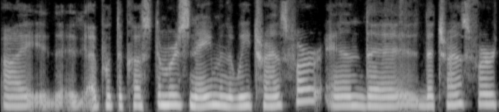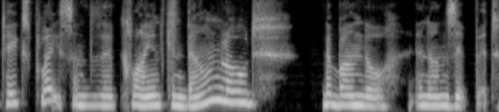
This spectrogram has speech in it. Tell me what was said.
I I put the customer's name in the WeTransfer and the the transfer takes place and the client can download the bundle and unzip it.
